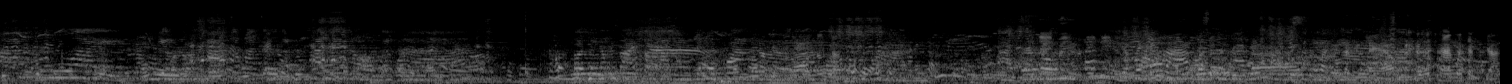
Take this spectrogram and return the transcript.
ดเองได้ฝันสวยถ้ามันสั้นไปนี่ปล่อยนะครับอันนี้แบบไม่มีไม้ก็ตัวนี้แบบม้าม้าม้าช้างมาจัดการ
